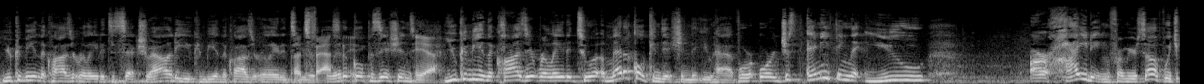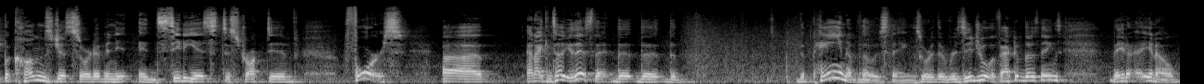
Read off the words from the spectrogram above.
You can be in the closet related to sexuality. You can be in the closet related to That's your political positions. Yeah. You can be in the closet related to a medical condition that you have, or or just anything that you are hiding from yourself, which becomes just sort of an insidious, destructive force. Uh, and I can tell you this: that the the the the pain of those things or the residual effect of those things they don't- you know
